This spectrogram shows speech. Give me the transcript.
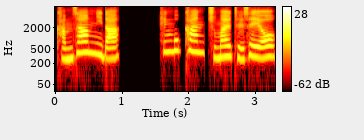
감사합니다. 행복한 주말 되세요.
